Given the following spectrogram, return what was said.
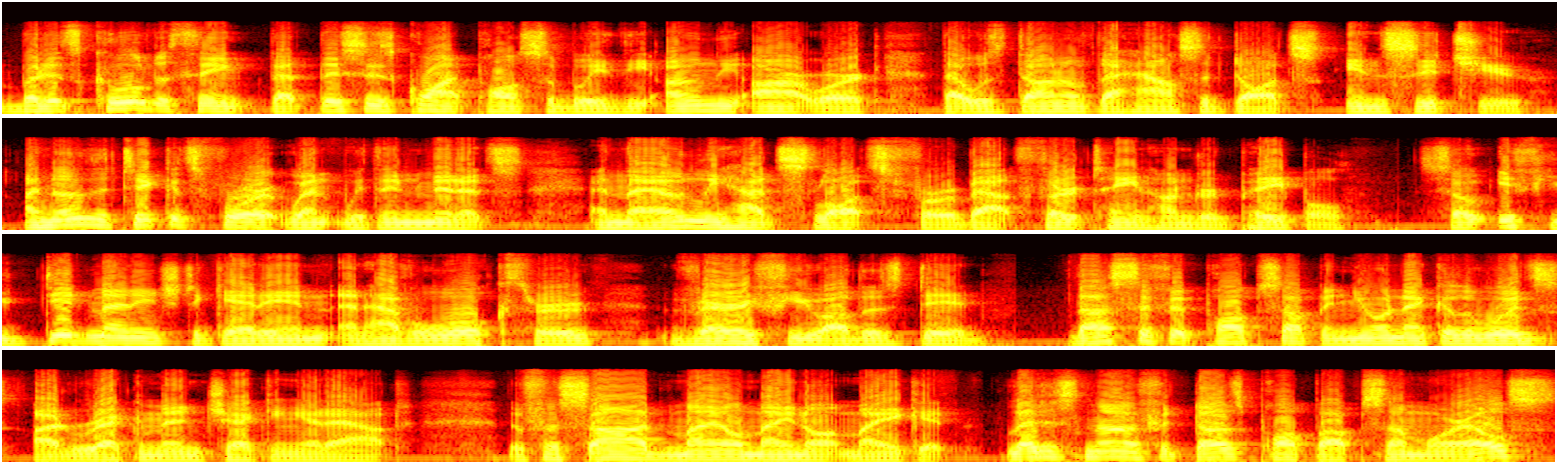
but it's cool to think that this is quite possibly the only artwork that was done of the House of Dots in situ. I know the tickets for it went within minutes, and they only had slots for about 1300 people. So if you did manage to get in and have a walkthrough, very few others did. Thus, if it pops up in your neck of the woods, I'd recommend checking it out. The facade may or may not make it. Let us know if it does pop up somewhere else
